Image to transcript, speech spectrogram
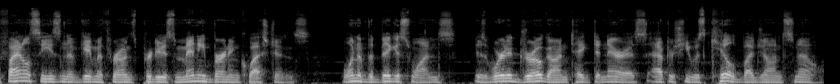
The final season of Game of Thrones produced many burning questions. One of the biggest ones is where did Drogon take Daenerys after she was killed by Jon Snow?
